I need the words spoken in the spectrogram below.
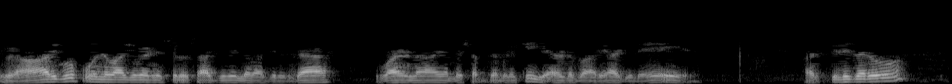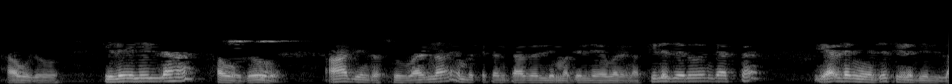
ಇವರಾರಿಗೂ ಪೂರ್ಣವಾಗಿ ವರ್ಣಿಸಲು ಸಾಧ್ಯವಿಲ್ಲವಾದ್ದರಿಂದ ವರ್ಣ ಎಂಬ ಶಬ್ದ ಬಳಕೆ ಎರಡು ಬಾರಿ ಆಗಿದೆ. ಅದು ತಿಳಿದರು ಹೌದು, ತಿಳಿಯಲಿಲ್ಲ ಹೌದು. ಆದ್ರಿಂದ ಸುವರ್ಣ ಎಂಬತಕ್ಕಂಥದ್ರಲ್ಲಿ ಮೊದಲನೇ ವರ್ಣ ತಿಳಿದರು ಎಂದರ್ಥ, ಎರಡನೆಯದು ತಿಳಿದಿಲ್ಲ.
